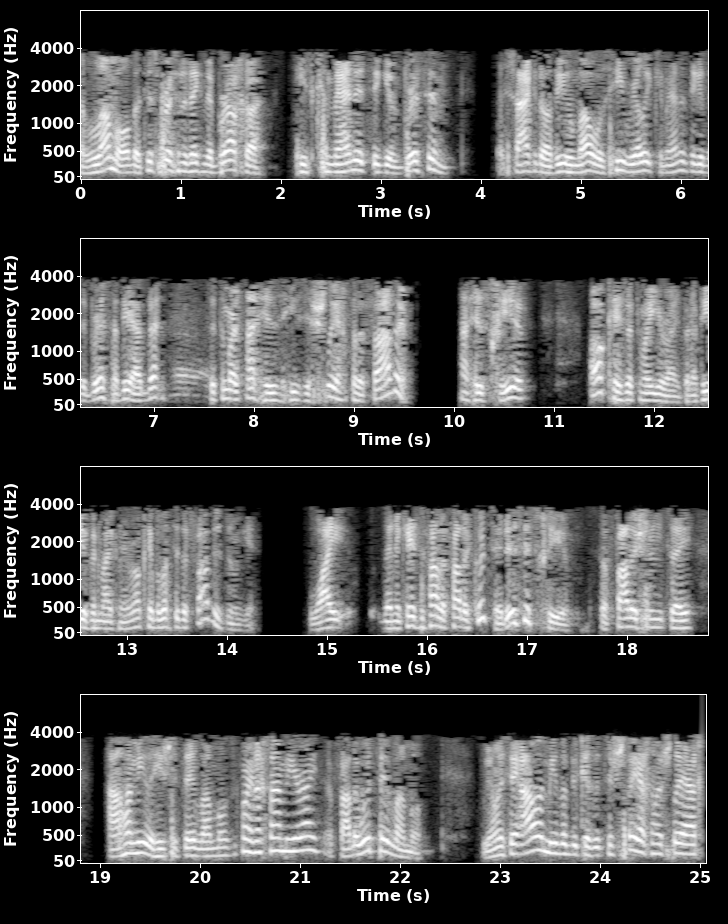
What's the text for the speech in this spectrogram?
lamo that this person is making the bracha, he's commanded to give brisim. Was he really commanded to give the bris? I bet. So tomorrow it's not his. He's a shliach for the father, not his chiyuv. Okay, so tomorrow you're right. But Abiyah ben Mike, okay, but let's say the father's doing it. Why? Then in case of father, father could say this is chiyuv. So father shouldn't say Alhamila, he should say Lamo. You're right. A father would say Lamo. We only say Alhamila because it's a shliach, and a shliach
